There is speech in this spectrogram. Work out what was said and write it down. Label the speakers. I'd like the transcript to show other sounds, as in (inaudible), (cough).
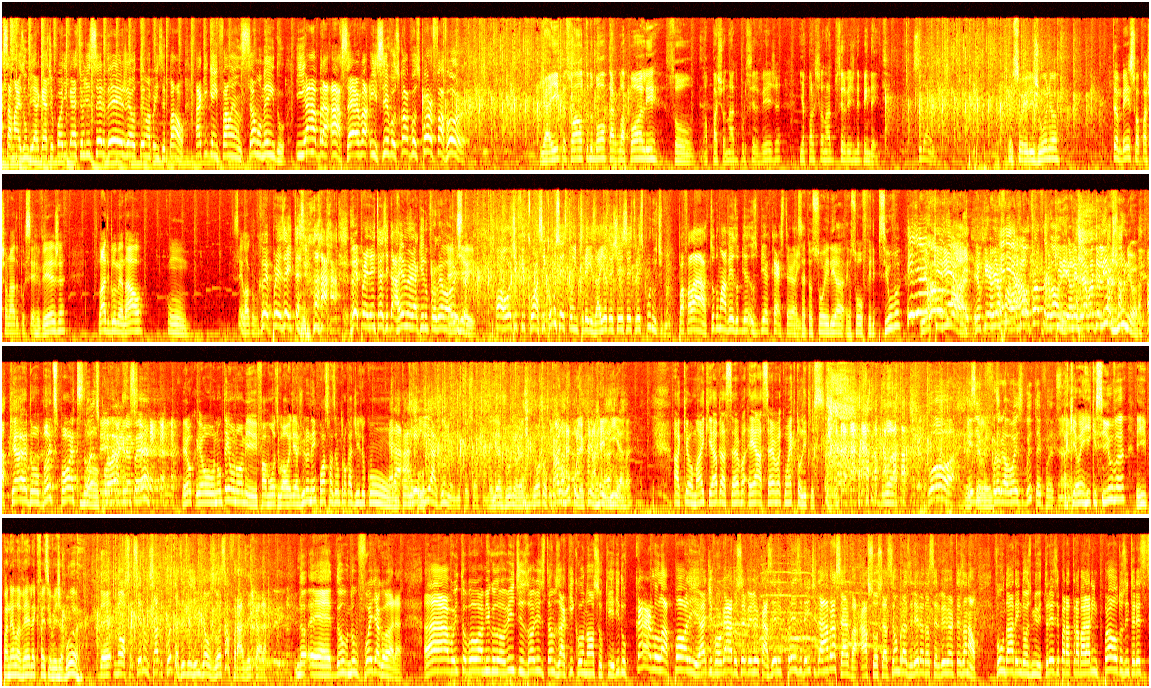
Speaker 1: Começa mais um Beercast, o podcast onde cerveja é o tema principal. Aqui quem fala é Anselmo Mendo. E abra a serva e sirva os copos, por favor.
Speaker 2: E aí, pessoal, tudo bom? Carlos Lapoli, sou apaixonado por cerveja e apaixonado por cerveja independente.
Speaker 1: Isso daí.
Speaker 3: Eu sou Eli Júnior, também sou apaixonado por cerveja, lá de Blumenau, com. Sei lá como.
Speaker 1: Representante, (laughs) representante da Hammer aqui no programa
Speaker 3: É
Speaker 1: hoje.
Speaker 3: isso aí.
Speaker 1: Ó, hoje ficou assim, como vocês estão em três aí, eu deixei vocês três por último. Pra falar tudo uma vez os Beercaster aí.
Speaker 4: Certo, eu sou Elia, eu sou o Felipe Silva.
Speaker 1: Ele
Speaker 4: e eu queria, eu, que- eu ia
Speaker 1: Ele
Speaker 4: falar eu,
Speaker 1: o próprio
Speaker 4: eu,
Speaker 1: nome.
Speaker 4: queria, eu lembrei agora do Elia Júnior, (laughs) que é do Band Sports, do
Speaker 1: Band Sports.
Speaker 4: Criança é. Eu, eu não tenho um nome famoso igual o Elia Júnior, nem posso fazer um trocadilho com
Speaker 1: Era
Speaker 4: com
Speaker 1: a. Relia Júnior do pessoal chamando.
Speaker 4: Elia Júnior, e outro Carlos Lúpuli aqui,
Speaker 3: A
Speaker 4: né?
Speaker 3: relia, né?
Speaker 5: Aqui é o Mike, abre a serva, é a serva com hectolitros. (laughs)
Speaker 1: Boa! Ele
Speaker 4: Excelente.
Speaker 1: programou isso muito tempo antes.
Speaker 6: Aqui é o Henrique Silva e panela velha que faz cerveja boa.
Speaker 1: É, nossa, você não sabe quantas vezes a gente já usou essa frase, hein, cara? Não, é, não, não foi de agora. Ah, muito bom, amigos ouvintes. Hoje estamos aqui com o nosso querido Carlo Lapoli, advogado, cervejeiro caseiro e presidente da Abra Serva, Associação Brasileira da Cerveja Artesanal. Fundada em 2013 para trabalhar em prol dos interesses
